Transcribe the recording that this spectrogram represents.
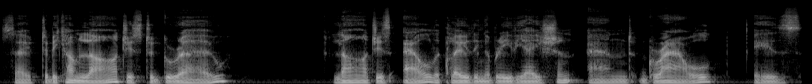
So to become large is to grow. Large is L, the clothing abbreviation, and growl is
